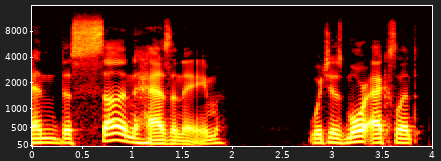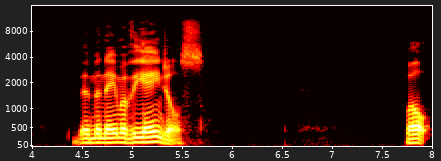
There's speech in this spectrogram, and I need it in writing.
and the Son has a name, which is more excellent than the name of the angels. Well,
